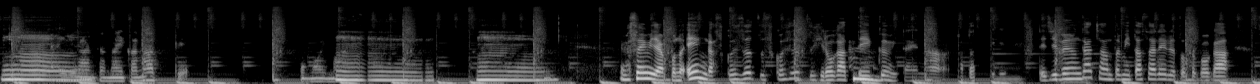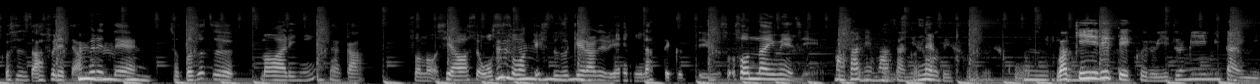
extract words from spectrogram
大事なんじゃないかなって思います。うんそういう意味ではこの縁が少しずつ少しずつ広がっていくみたいな形で,、で自分がちゃんと満たされるとそこが少しずつ溢れて溢れて、ちょっとずつ周りになんかその幸せをお裾分けし続けられる縁になっていくっていう、そそんなイメージ、まさにまさに。そうですそうです。こう、湧き出てくる泉みたいに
